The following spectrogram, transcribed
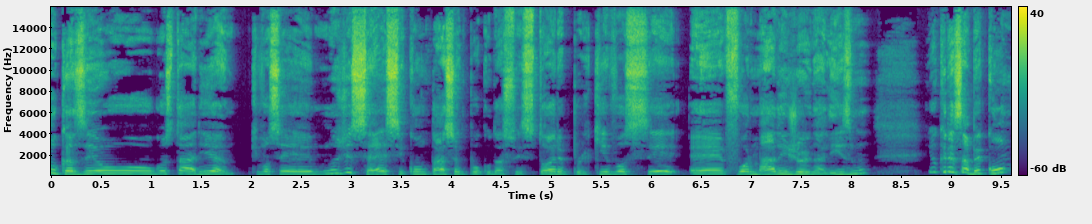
Lucas, eu gostaria que você nos dissesse, contasse um pouco da sua história, porque você é formado em jornalismo e eu queria saber como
